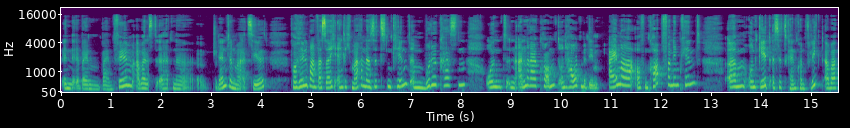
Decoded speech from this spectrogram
in, äh, beim, beim Film, aber das hat eine Studentin mal erzählt, Frau Hildebrand, was soll ich eigentlich machen? Da sitzt ein Kind im Buddelkasten und ein anderer kommt und haut mit dem Eimer auf den Kopf von dem Kind ähm, und geht, ist jetzt kein Konflikt, aber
